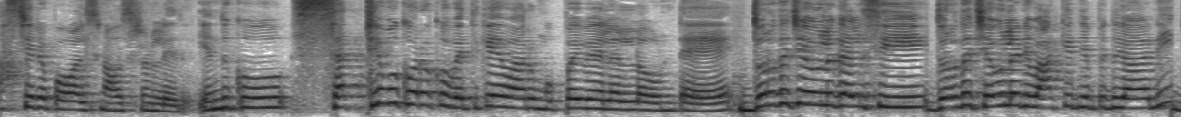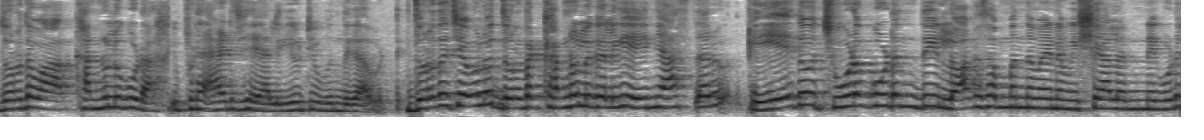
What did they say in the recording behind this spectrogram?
ఆశ్చర్యపోవాల్సిన అవసరం లేదు. ఎందుకు? సత్యము కొరకు వెతికేవారు ముప్పై వేలల్లో ఉంటే దురద చెవులు కలిసి దురద చెవులని వాక్యం చెప్పింది కానీ దురద వా- కన్నులు కూడా ఇప్పుడు యాడ్ చేయాలి. యూట్యూబ్ ఉంది కాబట్టి. దురద చెవులు దురద కన్నులు కలిగి ఏం చేస్తారు? ఏదో చూడకూడనిది లోక సంబంధమైన విషయాలన్నీ కూడా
